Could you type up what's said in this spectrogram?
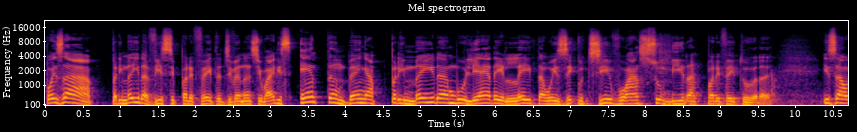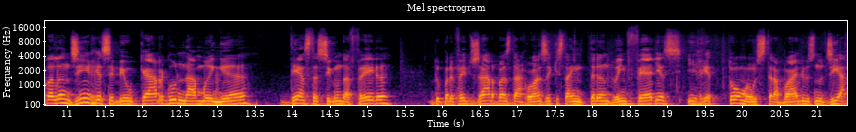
Pois a primeira vice-prefeita de Venâncio Aires é também a primeira mulher eleita ao executivo a assumir a prefeitura. Isaura Landim recebeu o cargo na manhã desta segunda-feira do prefeito Jarbas da Rosa, que está entrando em férias e retoma os trabalhos no dia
